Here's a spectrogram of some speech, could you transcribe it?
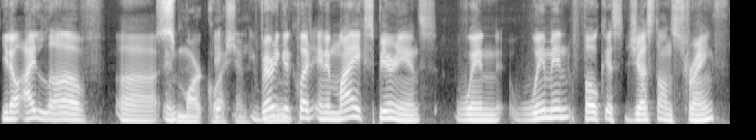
You know, I love uh, and- smart question. Very good question. And in my experience, when women focus just on strength,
